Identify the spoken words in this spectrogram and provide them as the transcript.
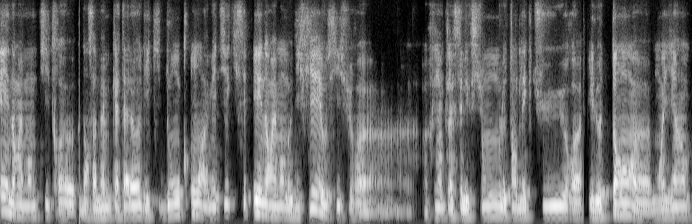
énormément de titres dans un même catalogue et qui donc ont un métier qui s'est énormément modifié aussi sur rien que la sélection, le temps de lecture et le temps moyen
